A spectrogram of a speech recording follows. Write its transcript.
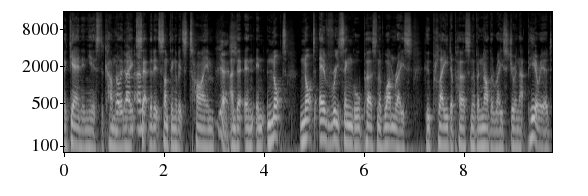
again in years to come, where Oh, they may and- and- accept that it's something of its time, Yes. and that in, in not not every single person of one race who played a person of another race during that period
